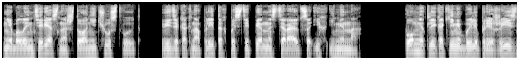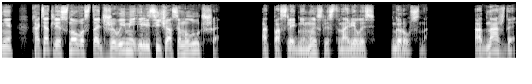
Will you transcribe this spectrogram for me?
Мне было интересно, что они чувствуют, видя, как на плитах постепенно стираются их имена. Помнят ли, какими были при жизни, хотят ли снова стать живыми или сейчас им лучше? От последней мысли становилось грустно. Однажды,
